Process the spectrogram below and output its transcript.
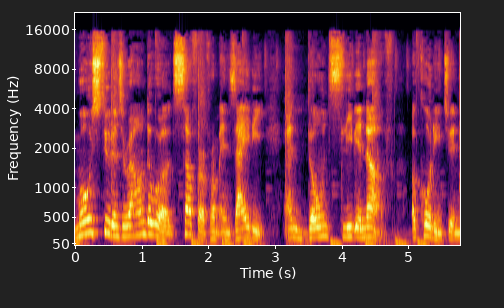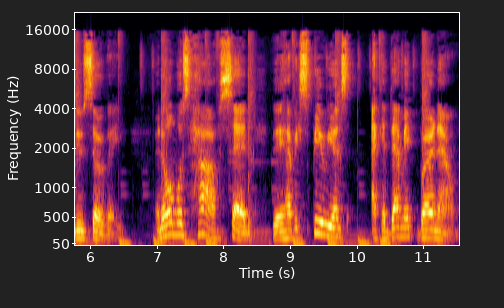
Most students around the world suffer from anxiety and don't sleep enough, according to a new survey. And almost half said they have experienced academic burnout.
